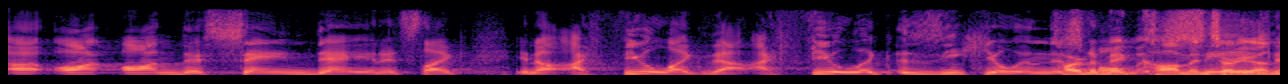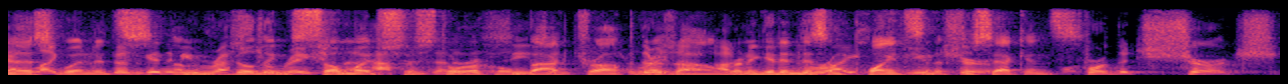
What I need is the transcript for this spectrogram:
uh, on, on this same day. And it's like, you know, I feel like that. I feel like Ezekiel in this Hard to moment. make commentary on that, this like, when it's be I'm building so much happens out of this historical backdrop right a- now. We're gonna get into some points in a few seconds. For the church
